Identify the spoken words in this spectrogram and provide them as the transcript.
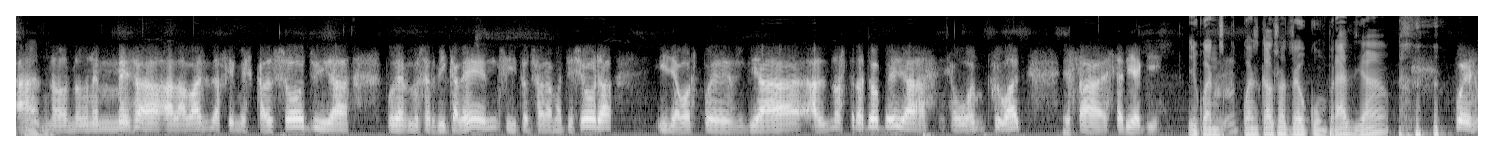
Ah, no, no donem més a, a l'abast de fer més calçots i de poder-los servir calents i tots a la mateixa hora, i llavors pues, ja el nostre tope, ja, ja ho hem provat, està, estaria aquí. I quants, quants calçots heu comprat ja? pues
